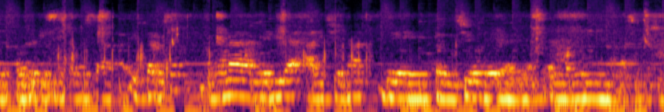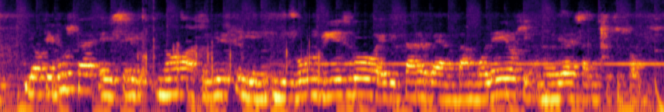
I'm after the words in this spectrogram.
después de que se hizo esta intervención como una medida adicional de prevención de, la situación. Lo que busca es eh, no asumir eh, ningún riesgo, evitar bamboleos y incomodidades a nuestros usuarios.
